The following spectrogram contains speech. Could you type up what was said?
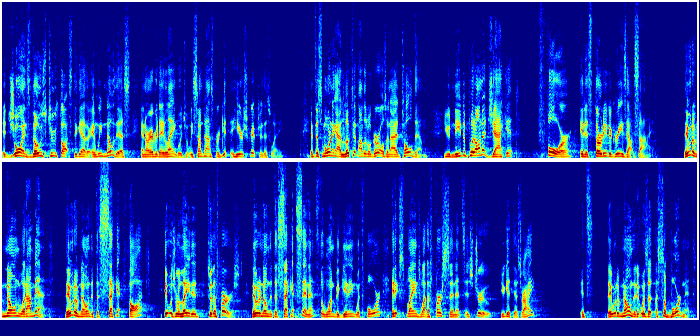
It joins those two thoughts together. And we know this in our everyday language, but we sometimes forget to hear scripture this way. If this morning I looked at my little girls and I had told them, you need to put on a jacket for it is 30 degrees outside, they would have known what I meant. They would have known that the second thought, it was related to the first. They would have known that the second sentence, the one beginning with for, it explains why the first sentence is true. You get this, right? It's, they would have known that it was a, a subordinate,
